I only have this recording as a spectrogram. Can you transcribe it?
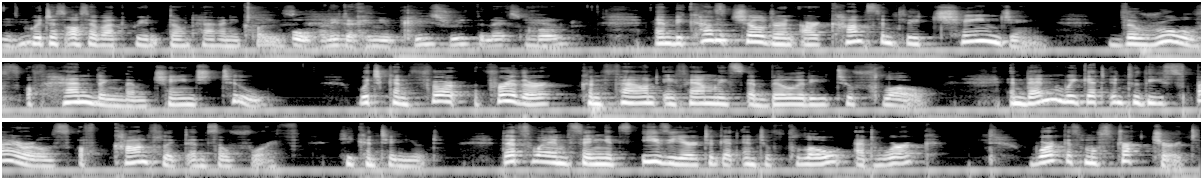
Mm-hmm. which is also about we don't have any clues Oh, Anita, can you please read the next quote? and because children are constantly changing, the rules of handling them change too, which can fur- further confound a family's ability to flow. And then we get into these spirals of conflict and so forth, he continued. That's why I'm saying it's easier to get into flow at work. Work is more structured.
